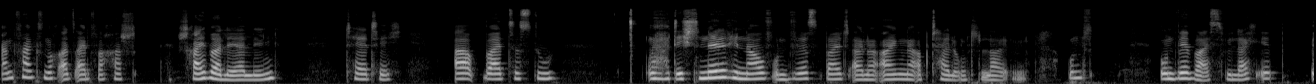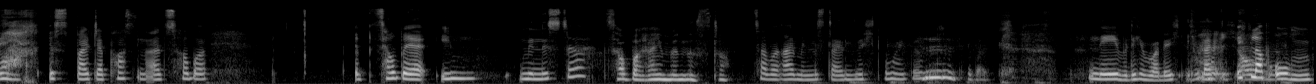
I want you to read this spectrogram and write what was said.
Anfangs noch als einfacher Sch Schreiberlehrling tätig. Arbeitest du dich schnell hinauf und wirst bald eine eigene Abteilung leiten. Und, und wer weiß, vielleicht ach, ist bald der Posten als Zauber, äh, Zauberminister, Zaubereiminister. Zaubereiminister in Sicht. Oh mein Gott. Vielleicht. Nee, will ich aber nicht. Ich bleib, Ich ich bleib oben.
